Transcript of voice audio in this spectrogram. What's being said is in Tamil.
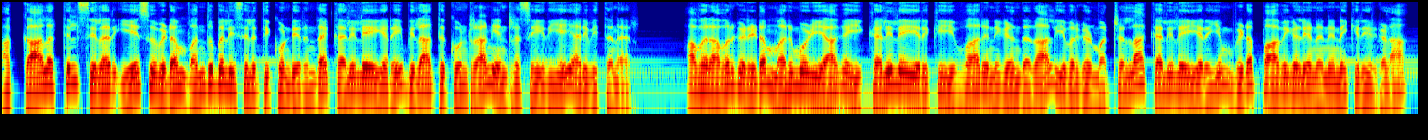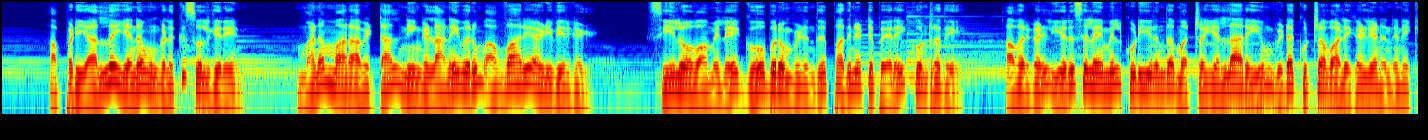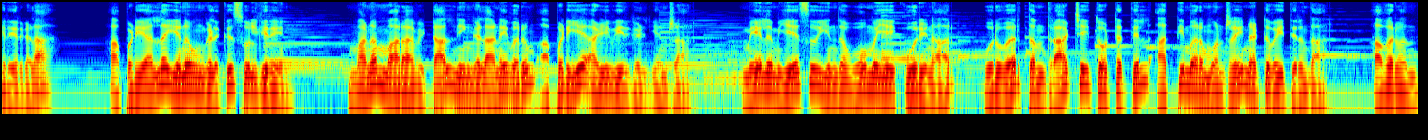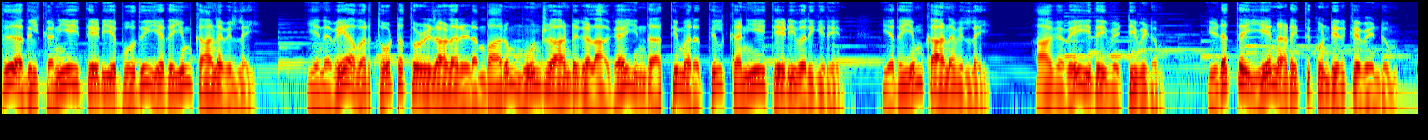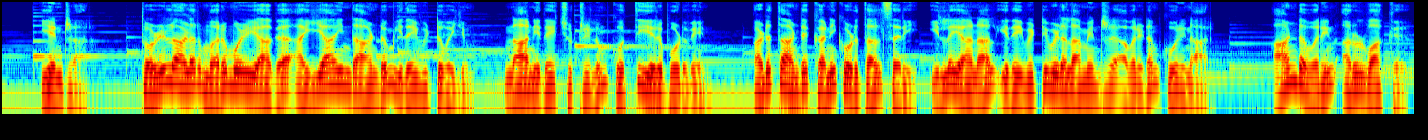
அக்காலத்தில் சிலர் இயேசுவிடம் வந்துபலி செலுத்திக் கொண்டிருந்த கலிலேயரை பிலாத்து கொன்றான் என்ற செய்தியை அறிவித்தனர். அவர் அவர்களிடம் மறுமொழியாக இக்கலிலேயருக்கு இவ்வாறு நிகழ்ந்ததால் இவர்கள் மற்றெல்லா கலிலேயரையும் விட பாவிகள் என நினைக்கிறீர்களா? அப்படி அல்ல என உங்களுக்கு சொல்கிறேன். மனம் மாறாவிட்டால் நீங்கள் அனைவரும் அவ்வாறே அழிவீர்கள். சீலோவாமிலே கோபுரம் விழுந்து பதினெட்டு பேரை கொன்றதே. அவர்கள் எருசலேமில் குடியிருந்த மற்ற எல்லாரையும் விட குற்றவாளிகள் என நினைக்கிறீர்களா? அப்படி அல்ல என உங்களுக்கு சொல்கிறேன். மனம் மாறாவிட்டால் நீங்கள் அனைவரும் அப்படியே அழிவீர்கள் என்றார். மேலும் இயேசு இந்த ஓமையை கூறினார் ஒருவர் தம் திராட்சை தோட்டத்தில் அத்திமரம் ஒன்றை நட்டு வைத்திருந்தார். அவர் வந்து அதில் கனியை தேடியபோது எதையும் காணவில்லை. எனவே அவர் தோட்டத் தொழிலாளரிடம் பாரும் மூன்று ஆண்டுகளாக இந்த அத்திமரத்தில் கனியை தேடி வருகிறேன் எதையும் காணவில்லை. ஆகவே இதை வெட்டிவிடும். இடத்தை ஏன் அடைத்துக் கொண்டிருக்க வேண்டும்? என்றார். தொழிலாளர் மறுமொழியாக ஐயா இந்த ஆண்டும் இதை விட்டு வையும். நான் இதைச் சுற்றிலும் கொத்தி ஏறு போடுவேன். அடுத்த ஆண்டு கனி கொடுத்தால் சரி. இல்லையானால் இதை விட்டுவிடலாம் என்று அவரிடம் கூறினார். ஆண்டவரின் அருள்வாக்கு.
